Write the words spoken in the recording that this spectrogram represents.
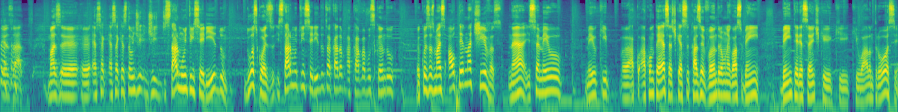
Exato. Mas é, é, essa, essa questão de, de, de estar muito inserido duas coisas. Estar muito inserido, tu acaba, acaba buscando eh, coisas mais alternativas, né? Isso é meio, meio que uh, acontece. Acho que esse caso Evandro é um negócio bem, bem interessante que, que, que o Alan trouxe.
